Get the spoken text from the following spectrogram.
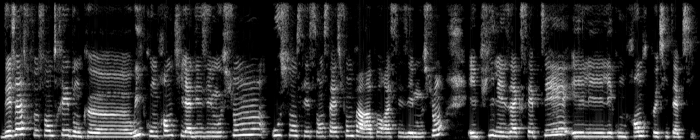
Déjà se recentrer, donc euh, oui, comprendre qu'il a des émotions, où sont ses sensations par rapport à ses émotions, et puis les accepter et les comprendre petit à petit.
